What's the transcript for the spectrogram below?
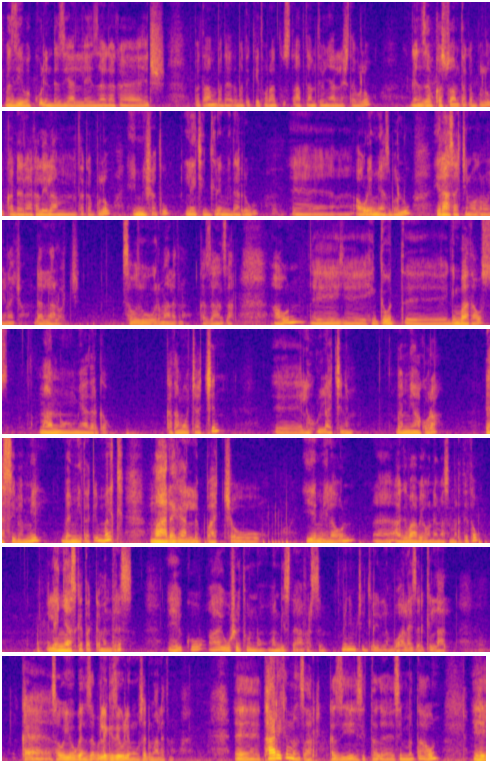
በዚህ በኩል እንደዚህ ያለ እዛ ጋር ከሄድሽ በጣም በጥቂት ወራት ውስጥ ሀብታም ትሆኛለሽ ተብለው ገንዘብ ከሷም ተቀብለው ከሌላም ተቀብለው የሚሸጡ ለችግር የሚዳርጉ አውሬ የሚያስበሉ የራሳችን ወገኖች ናቸው፣ ደላሎች፣ ሰው ዝውውር ማለት ነው። ከዛ አንጻር አሁን የህገወጥ ግንባታ ውስጥ ማን ነው የሚያደርገው? ከተሞቻችን ለሁላችንም በሚያኮራ ደስ በሚል በሚጠቅም መልክ ማደግ አለባቸው የሚለውን አግባብ የሆነ መስመር ትተው ለእኛ እስከጠቀመን ድረስ ይሄ እኮ አይ ውሸቱን ነው መንግስት አያፈርስም፣ ምንም ችግር የለም፣ በኋላ ይጸድቅልሃል ከሰውየው ገንዘብ ለጊዜው ለመውሰድ ማለት ነው። ታሪክም አንጻር ከዚህ ሲመጣ አሁን ይሄ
